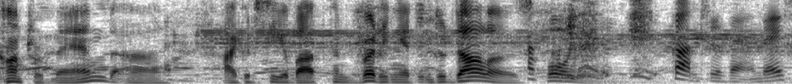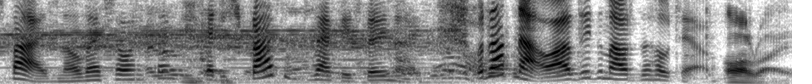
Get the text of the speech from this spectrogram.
contraband, uh, I could see about converting it into dollars for you. Contraband, eh? Spies and all that sort of thing. That describes it exactly. It's very nice. But not now. I'll dig them out of the hotel. All right.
